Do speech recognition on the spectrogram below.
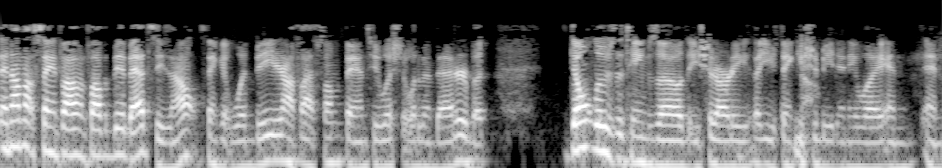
and I'm not saying five and five would be a bad season. I don't think it would be. You're going to have some fans who wish it would have been better, but don't lose the teams though that you should already that you think you should beat anyway, and and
